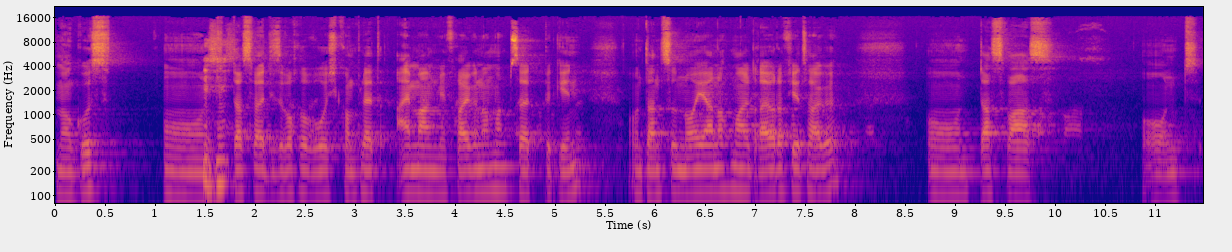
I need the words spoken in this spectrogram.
im August und mhm. das war diese Woche, wo ich komplett einmal mir freigenommen habe seit Beginn und dann zu Neujahr nochmal drei oder vier Tage und das war's. Und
